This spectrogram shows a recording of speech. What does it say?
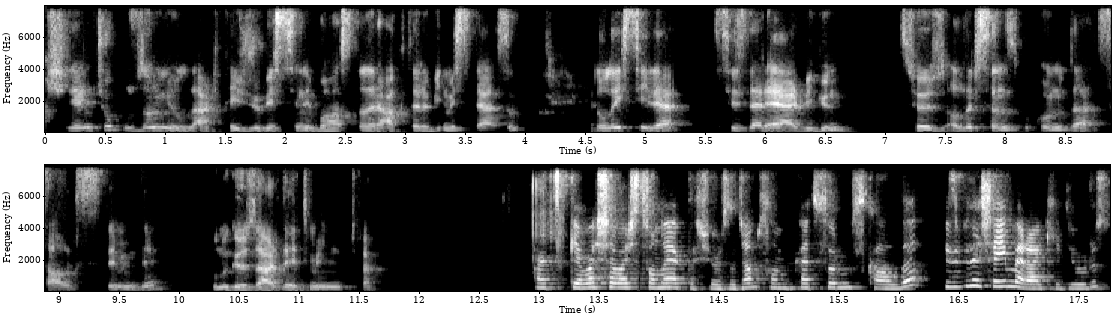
kişilerin çok uzun yıllar tecrübesini bu hastalara aktarabilmesi lazım. Dolayısıyla sizler eğer bir gün söz alırsanız bu konuda sağlık sisteminde bunu göz ardı etmeyin lütfen. Artık yavaş yavaş sona yaklaşıyoruz hocam. Son birkaç sorumuz kaldı. Biz bir de şeyi merak ediyoruz.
